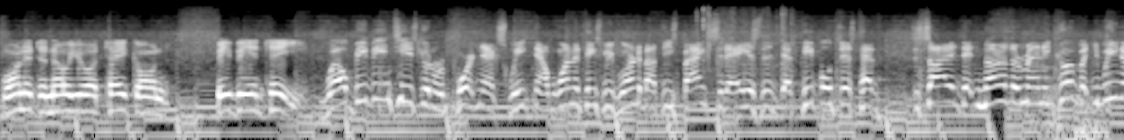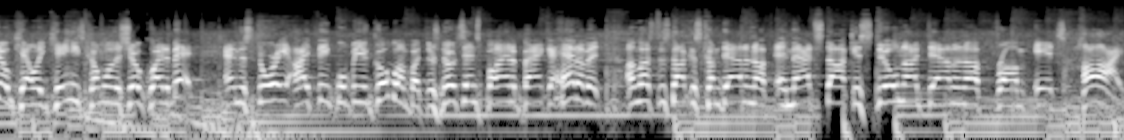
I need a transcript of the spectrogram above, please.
wanted to know your take on BB&T. Well, BB&T is going to report next week. Now, one of the things we've learned about these banks today is that, that people just have decided that none of them are any good. But we know Kelly King. He's come on the show quite a bit. And the story, I think, will be a good one. But there's no sense buying a bank ahead of it unless the stock has come down enough. And that stock is still not down enough from its high.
